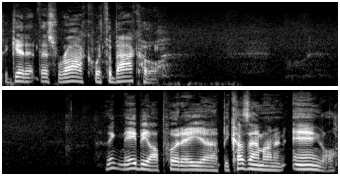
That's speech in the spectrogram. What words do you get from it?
to get at this rock with the backhoe. I think maybe I'll put a, uh, because I'm on an angle,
